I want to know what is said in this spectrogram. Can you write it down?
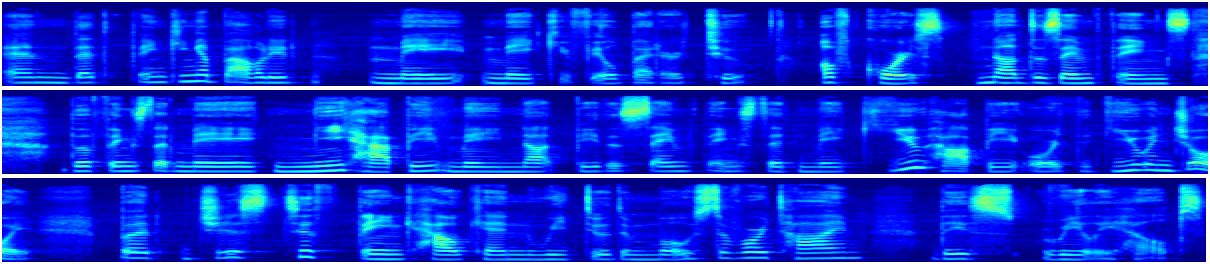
and that thinking about it may make you feel better too. Of course, not the same things. The things that make me happy may not be the same things that make you happy or that you enjoy. But just to think how can we do the most of our time this really helps.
